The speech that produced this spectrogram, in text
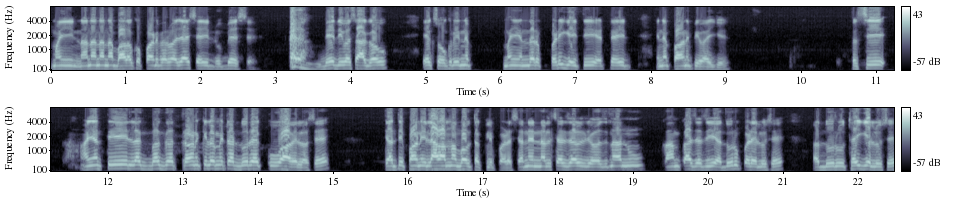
નાના નાના બાળકો પાણી ભરવા જાય છે, એ ડૂબે છે. બે દિવસ અગાઉ એક છોકરીને મય અંદર પડી ગઈ હતી, એટલે એને પાણી પીવાઈ ગયું. પછી અહીંયાથી લગભગ ત્રણ કિલોમીટર દૂર એક કૂવો આવેલો છે. ત્યાંથી પાણી લાવવામાં બહુ તકલીફ પડે છે અને નલસર જલ યોજનાનું કામકાજ હજી અધૂરું પડેલું છે, અધૂરું થઈ ગયેલું છે.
